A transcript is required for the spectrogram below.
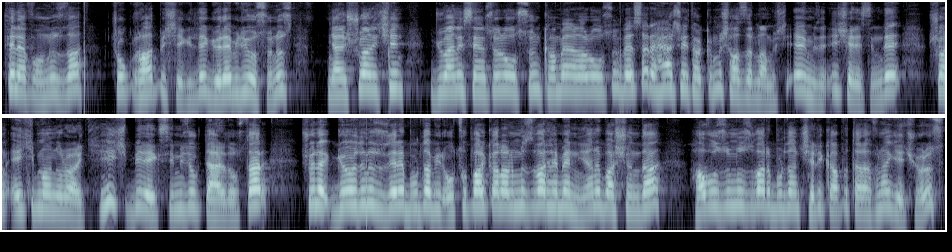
Telefonunuzla çok rahat bir şekilde görebiliyorsunuz. Yani şu an için güvenlik sensörü olsun, kameralar olsun vesaire her şey takılmış, hazırlanmış. Evimizin içerisinde şu an ekipman olarak hiçbir eksiğimiz yok değerli dostlar. Şöyle gördüğünüz üzere burada bir otopark alanımız var. Hemen yanı başında havuzumuz var. Buradan çelik kapı tarafına geçiyoruz.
